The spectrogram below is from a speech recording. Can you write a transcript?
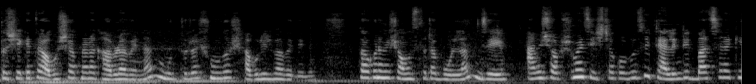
তো সেক্ষেত্রে অবশ্যই আপনারা ঘাবড়াবেন না, উত্তরটা সুন্দর সাবলীলভাবে দেবেন। তখন আমি সমস্তটা বললাম যে, আমি সবসময় চেষ্টা করব যে ট্যালেন্টেড বাচ্চারা কি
